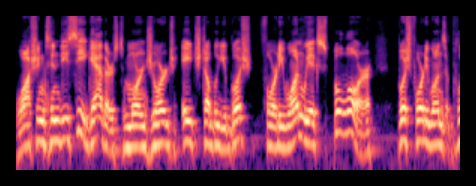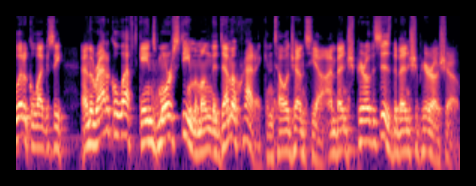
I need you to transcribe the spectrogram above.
Washington, D.C. gathers to mourn George H.W. Bush 41. We explore Bush 41's political legacy, and the radical left gains more steam among the Democratic intelligentsia. I'm Ben Shapiro. This is The Ben Shapiro Show.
